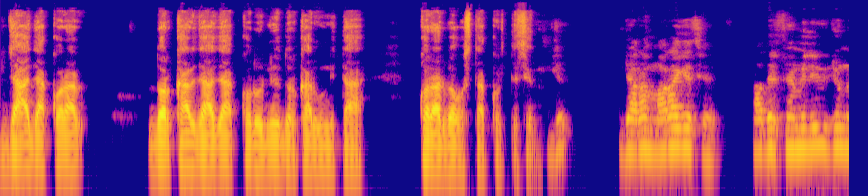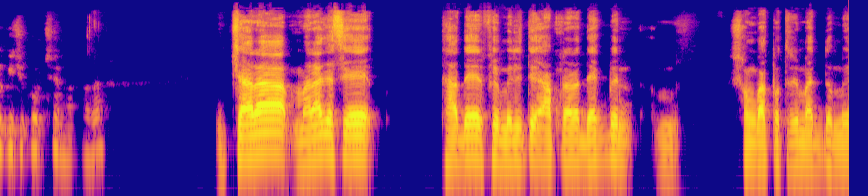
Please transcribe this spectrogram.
যা যা করার দরকার যা যা করণীয় দরকার উনি তা করার ব্যবস্থা করতেছেন। যারা মারা গেছে তাদের ফ্যামিলির জন্য কিছু করছেন আপনারা? যারা মারা গেছে তাদের ফ্যামিলিতে আপনারা দেখবেন সংবাদপত্রের মাধ্যমে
